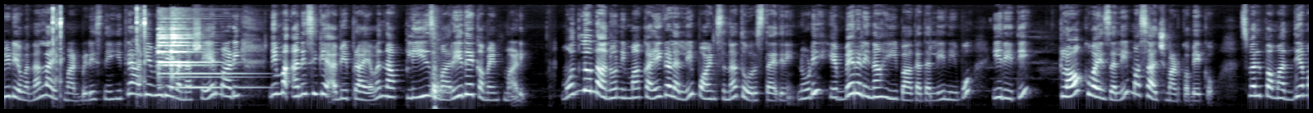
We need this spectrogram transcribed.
ವಿಡಿಯೋವನ್ನು ಲೈಕ್ ಮಾಡಿಬಿಡಿ ಸ್ನೇಹಿತರೆ. ಹಾಗೆ ವಿಡಿಯೋವನ್ನು ಶೇರ್ ಮಾಡಿ. ನಿಮ್ಮ ಅನಿಸಿಕೆ, ಅಭಿಪ್ರಾಯವನ್ನು ಪ್ಲೀಸ್ ಮರೀದೇ ಕಮೆಂಟ್ ಮಾಡಿ. ಮೊದಲು ನಾನು ನಿಮ್ಮ ಕೈಗಳಲ್ಲಿ ಪಾಯಿಂಟ್ಸನ್ನು ತೋರಿಸ್ತಾ ಇದ್ದೀನಿ. ನೋಡಿ, ಹೆಬ್ಬೆರಳಿನ ಈ ಭಾಗದಲ್ಲಿ ನೀವು ಈ ರೀತಿ ಕ್ಲಾಕ್ ವೈಸಲ್ಲಿ ಮಸಾಜ್ ಮಾಡ್ಕೋಬೇಕು. ಸ್ವಲ್ಪ ಮಧ್ಯಮ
